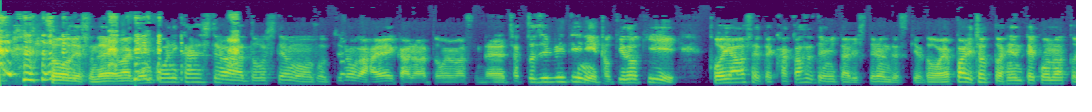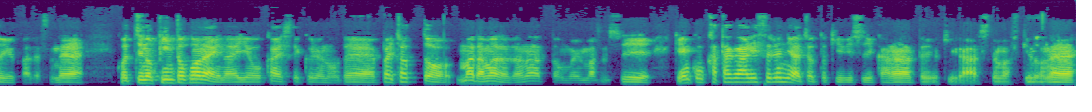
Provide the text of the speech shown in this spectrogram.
そうですね。まあ、原稿に関してはどうしてもそっちの方が早いかなと思いますね。チャット GPT に時々問い合わせて書かせてみたりしてるんですけど、やっぱりちょっとへんてこなというかですね、こっちのピンとこない内容を返してくるので、やっぱりちょっとまだまだだなと思いますし、原稿肩代わりするにはちょっと厳しいかなという気がしてますけどね。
